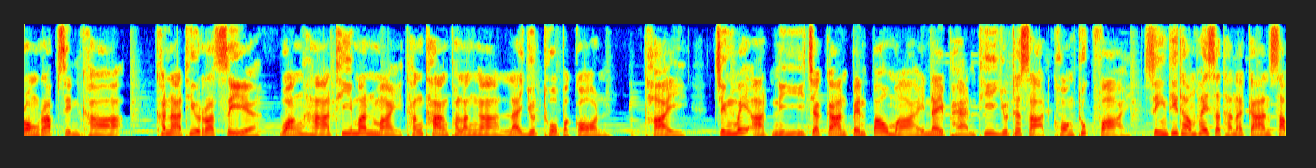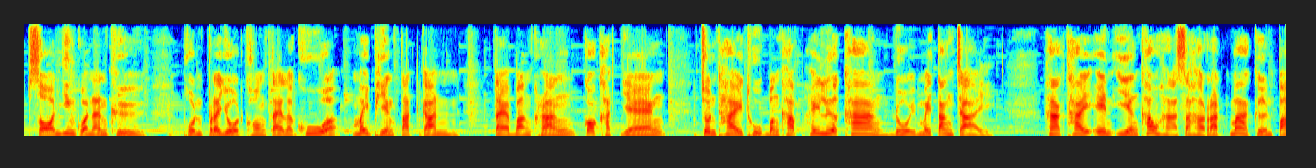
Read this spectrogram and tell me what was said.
รองรับสินค้า ขณะที่รัสเซียหวังหาที่มั่นใหม่ทั้งทางพลังงานและยุทธโธปกรณ์ ไทยจึงไม่อาจหนีจากการเป็นเป้าหมายในแผนที่ยุทธศาสตร์ของทุกฝ่าย สิ่งที่ทำให้สถานการณ์ซับซ้อนยิ่งกว่านั้นคือ ผลประโยชน์ของแต่ละขั้วไม่เพียงตัดกัน แต่บางครั้งก็ขัดแย้ง จนไทยถูกบังคับให้เลือกข้างโดยไม่ตั้งใจ หากไทยเอ็นเอียงเข้าหาสหรัฐมากเกินไป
